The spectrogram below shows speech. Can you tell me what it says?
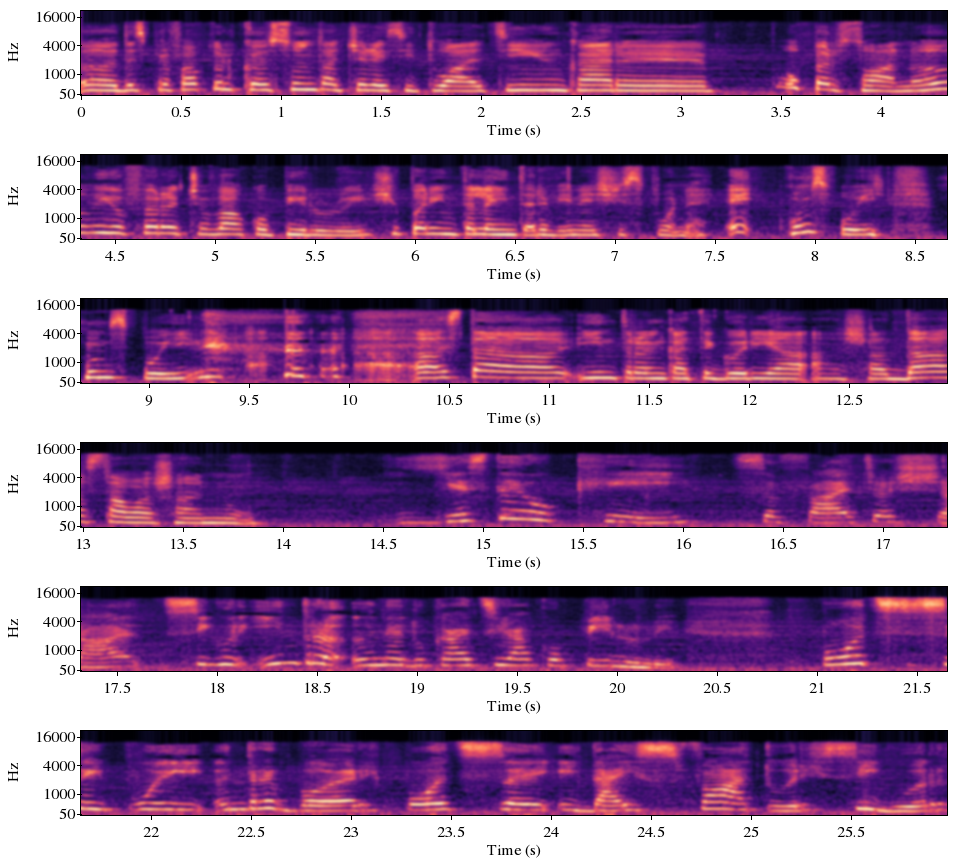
Uh, despre faptul că sunt acele situații în care o persoană îi oferă ceva copilului și părintele intervine și spune Ei, cum spui? Cum spui? Asta intră în categoria așa da sau așa nu? Este ok să faci așa, sigur, intră în educația copilului. Poți să-i pui întrebări, poți să-i dai sfaturi, sigur.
